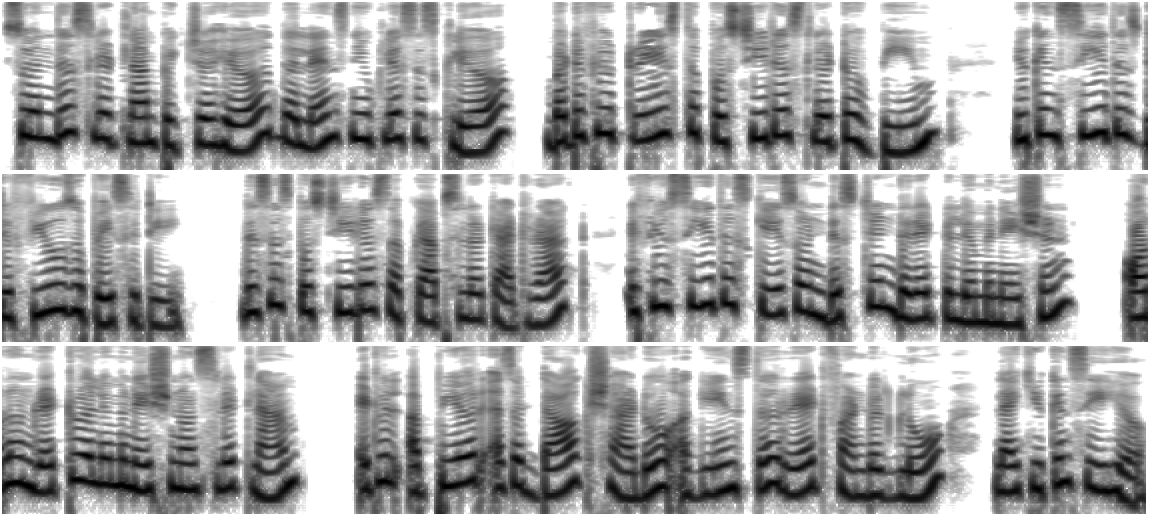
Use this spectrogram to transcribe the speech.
So in this slit lamp picture here, the lens nucleus is clear, but if you trace the posterior slit of beam, you can see this diffuse opacity. This is posterior subcapsular cataract if you see this case on distant direct illumination or on retroillumination on slit lamp, it will appear as a dark shadow against the red fundal glow like you can see here.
